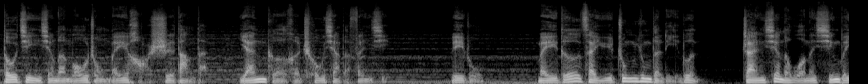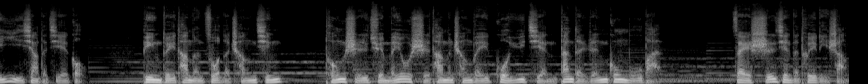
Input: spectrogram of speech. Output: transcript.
都进行了某种美好、适当的、严格和抽象的分析。例如，美德在于中庸的理论，展现了我们行为意向的结构，并对他们做了澄清，同时却没有使他们成为过于简单的人工模板。在实践的推理上，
